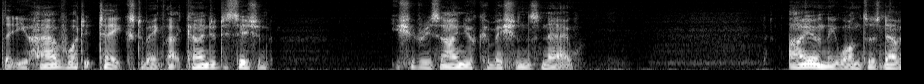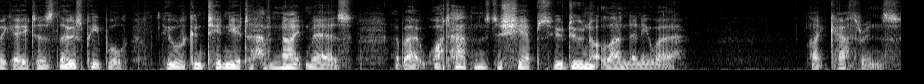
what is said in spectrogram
that you have what it takes to make that kind of decision, you should resign your commissions now. I only want as navigators those people who will continue to have nightmares about what happens to ships who do not land anywhere, like Catherine's.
